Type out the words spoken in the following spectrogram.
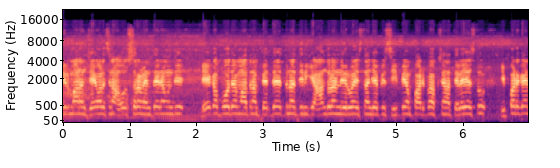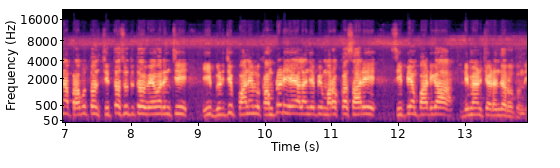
నిర్మాణం చేయవలసిన అవసరం ఎంతైనా ఉంది. లేకపోతే మాత్రం పెద్ద ఎత్తున దీనికి ఆందోళన నిర్వహిస్తుందని చెప్పి సిపిఎం పార్టీ పక్షాన తెలియజేస్తూ ఇప్పటికైనా ప్రభుత్వం చిత్తశుద్ధితో వ్యవహరించి ఈ బ్రిడ్జి పనులు కంప్లీట్ చేయాలని చెప్పి మరొక్కసారి సిపిఎం పార్టీగా డిమాండ్ చేయడం జరుగుతుంది.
